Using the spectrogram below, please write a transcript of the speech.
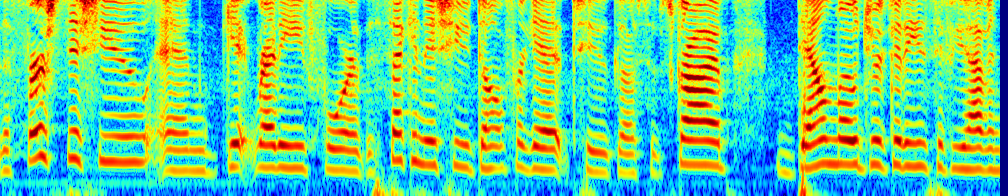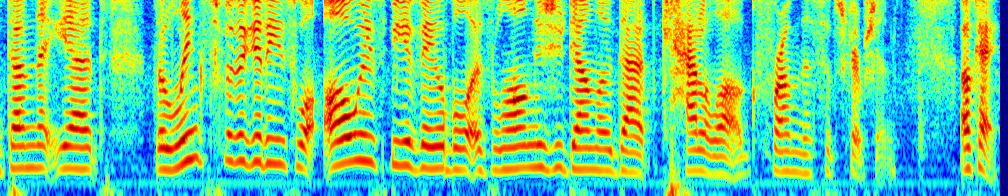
the first issue and get ready for the second issue, don't forget to go subscribe, download your goodies if you haven't done that yet. The links for the goodies will always be available as long as you download that catalog from the subscription. Okay,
